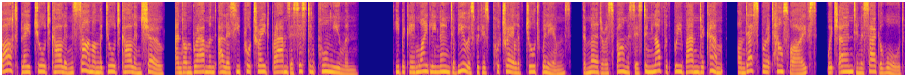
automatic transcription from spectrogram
Bart played George Carlin's son on The George Carlin Show, and on Bram and Alice he portrayed Bram's assistant Paul Newman. He became widely known to viewers with his portrayal of George Williams, the murderous pharmacist in love with Bree Van de Kamp, on Desperate Housewives, which earned him a SAG award.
